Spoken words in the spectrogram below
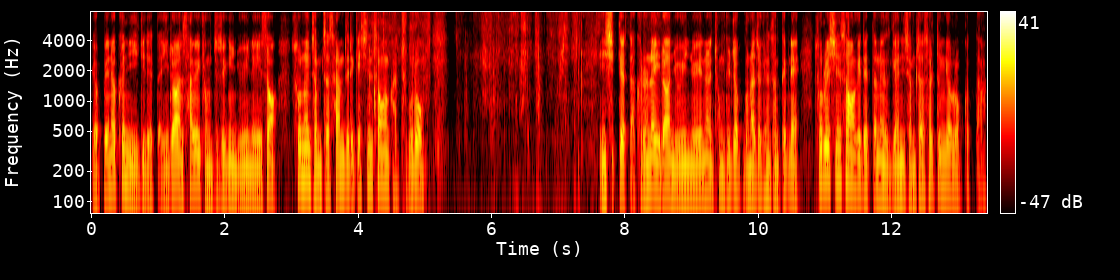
몇 배나 큰 이익이 됐다. 이러한 사회 경제적인 요인에 의해서 소는 점차 사람들에게 신성한 가축으로 인식됐다. 그러나 이러한 요인 외에는 종교적 문화적 현상 때문에 소를 신성하게 됐다는 의견이 점차 설득력을 얻었다.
